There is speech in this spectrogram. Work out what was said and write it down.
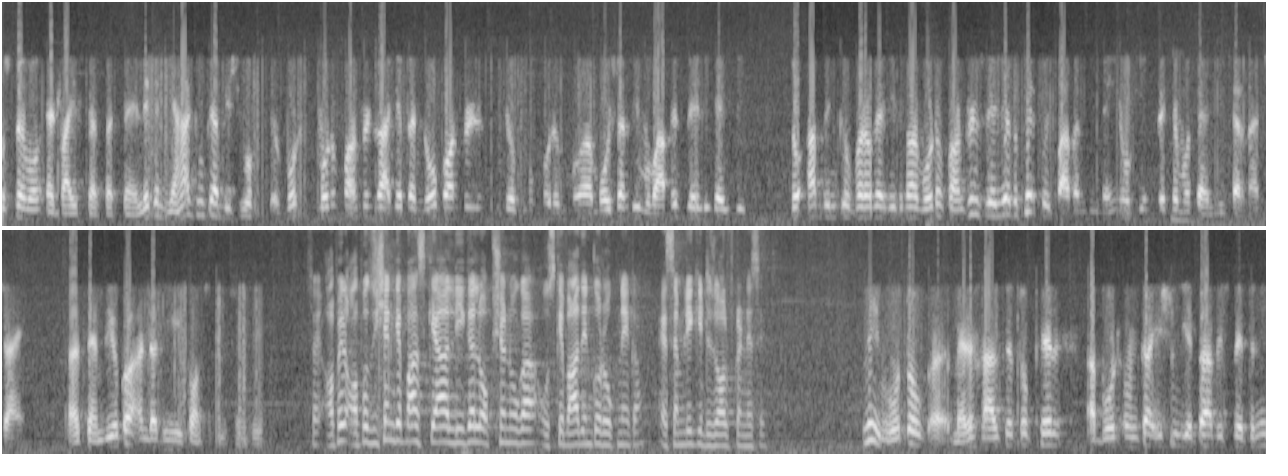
उस पर वो एडवाइस कर सकते हैं। लेकिन यहाँ क्योंकि अब इशू वोट ऑफ़ कॉन्फिडेंस आ गया था नो कॉन्फिडेंस जो मोशन थी वो वापस ले ली गई थी। तो अब इनके ऊपर होगा कि वोट ऑफ़ कॉन्फिडेंस ले लिया तो फिर कोई पाबंदी नहीं होगी इन पे कि वो तहलील करना चाहें। असेंबलियों को अंडर दी कॉन्स्टिट्यूशन की और फिर ऑपोजिशन के पास क्या लीगल ऑप्शन होगा उसके बाद इनको रोकने का असेंबली की डिसॉल्व करने से? नहीं वो तो मेरे ख्याल से तो फिर अब उनका इशू ये था अब इस पर इतनी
